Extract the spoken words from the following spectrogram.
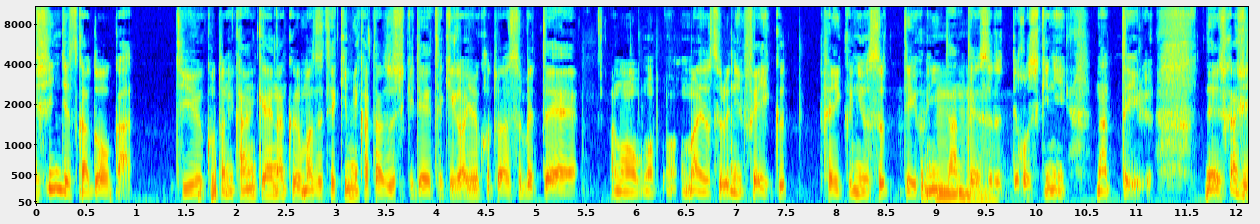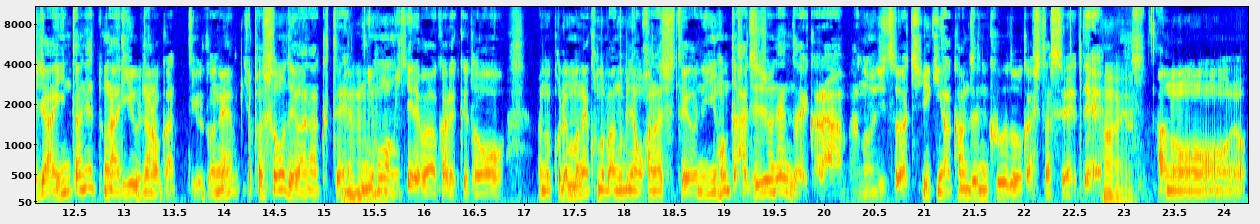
真実かどうかっていうことに関係なく、まず敵味方図式で、敵が言うことはすべて、あの、まあ、要するにフェイクフェイクニュースっていうふうに断定するって方式になっている。で、しかしじゃあインターネットが理由なのかっていうとね、やっぱりそうではなくて、日本を見てればわかるけど、あの、これもね、この番組でお話ししたように、日本って80年代から、あの、実は地域が完全に空洞化したせいで、はい、あの、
